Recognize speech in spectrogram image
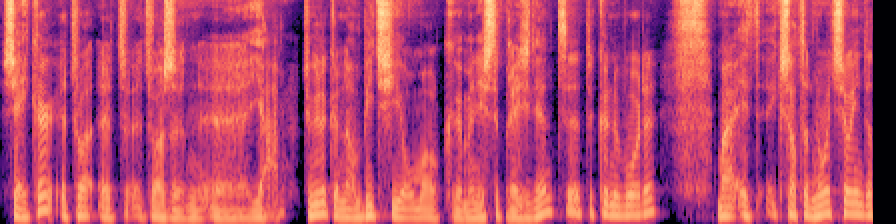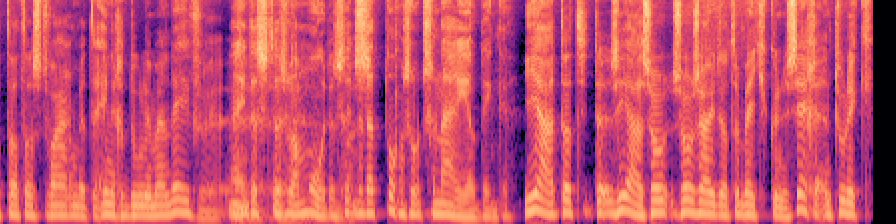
zeker, het, het, het was een, uh, ja, natuurlijk een ambitie om ook eh, minister-president uh, te kunnen worden. Maar het, ik zat er nooit zo in dat dat als het ware met het enige doel in mijn leven. Nee, dat is, dat is wel mooi. Dat is inderdaad toch een soort scenario denken. Ja, dat, dat, ja zo, zo zou je dat een beetje kunnen zeggen. En toen ik,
